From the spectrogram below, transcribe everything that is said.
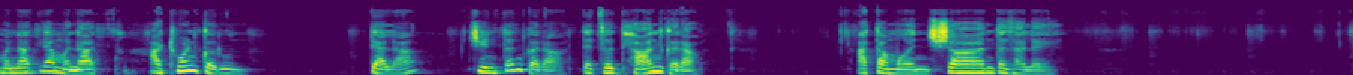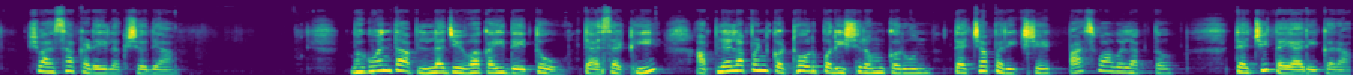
मनातल्या मनात आठवण करून त्याला चिंतन करा त्याचं ध्यान करा. आता मन शांत झालंय. श्वासाकडे लक्ष द्या. भगवंत आपल्याला जेव्हा काही देतो त्यासाठी आपल्याला पण कठोर परिश्रम करून त्याच्या परीक्षेत पास व्हावं लागतं. त्याची तयारी करा.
